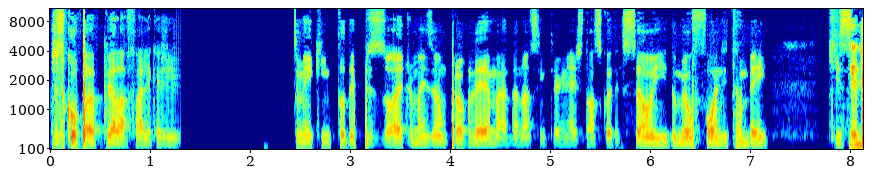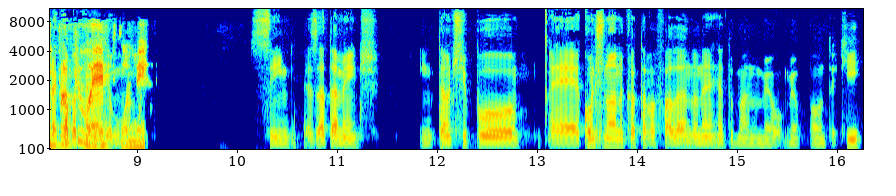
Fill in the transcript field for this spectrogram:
desculpa pela falha que a gente meio que em todo episódio, mas é um problema da nossa internet, da nossa conexão e do meu fone também, que sempre acaba caindo. também. Sim, exatamente. Então, tipo, é, continuando o que eu tava falando, né, retomando meu, meu ponto aqui,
